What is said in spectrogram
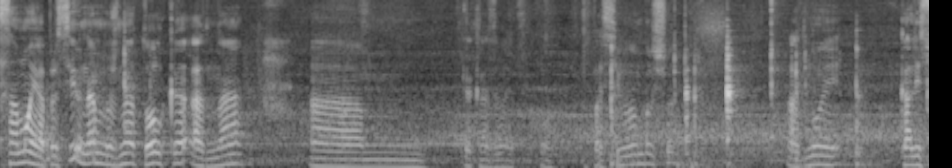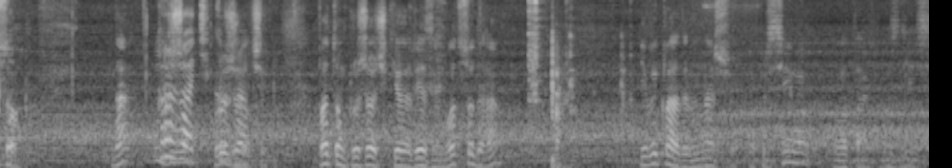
самой апельсины нам нужна только одна, эм, как называется? О, спасибо вам большое. Одно колесо, да? Кружочек. Кружочек. Потом кружочки резаем вот сюда. И выкладываем нашу апельсину вот так вот здесь.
